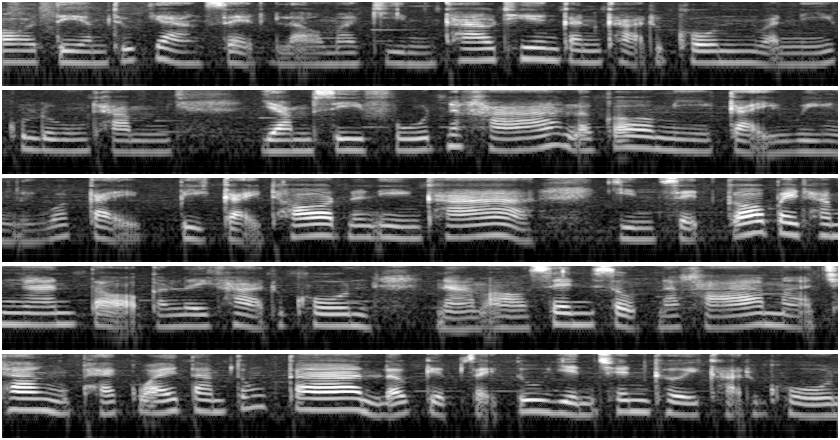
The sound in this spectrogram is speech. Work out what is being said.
อเตรียมทุกอย่างเสร็จเรามากินข้าวเที่ยงกันค่ะทุกคน วันนี้คุณลุงทำยำซีฟู้ดนะคะ แล้วก็มีไก่วิงหรือว่าไก่ปีกไก่ทอดนั่นเองค่ะ กินเสร็จก็ไปทำงานต่อกันเลยค่ะทุกคนน้ำเอาเส้นสดนะคะ มาชั่งแพ็คไว้ตามต้องการ แล้วเก็บใส่ตู้เย็นเช่นเคยค่ะทุกคน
